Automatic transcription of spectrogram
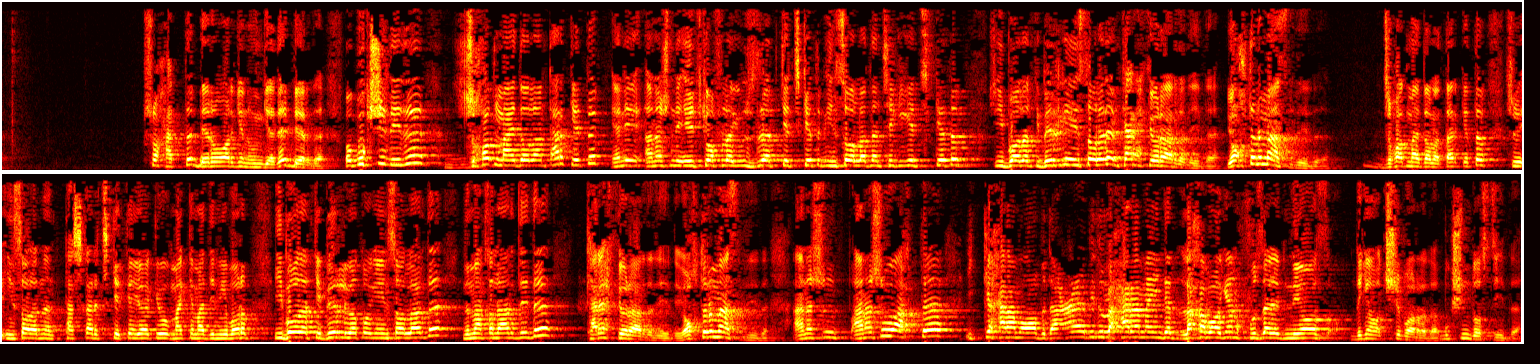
Shu xatni berib yuborgin unga deb berdi. Va bu kishi dedi, jihod maydonlarini tark etib, ya'ni ana shunday e'tikoflarga uzilib ketib ketib, insonlardan chekiga chiqib ketib, shu ibodatga berilgan insonlarni ham karh ko'rardi dedi. Yoqtirmasdi dedi. Jihod maydonlarini tark etib, shu insonlardan tashqari chiqib ketgan yoki Makka Madinaga borib ibodatga berilib yotgan insonlarni nima qilardi dedi? Karih ko'rardi dedi. Yoqtirmasdi dedi. Ana shu ana shu vaqtda ikki haram obida Abidul Haramayn deb laqab olgan Fuzal ibn Niyoz degan kishi bor edi. Bu kishining do'sti edi.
